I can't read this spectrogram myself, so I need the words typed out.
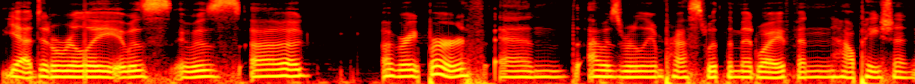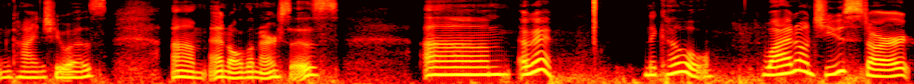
yeah, did a really, it was, it was, uh, a great birth, and I was really impressed with the midwife and how patient and kind she was, um, and all the nurses. Um, okay, Nicole, why don't you start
